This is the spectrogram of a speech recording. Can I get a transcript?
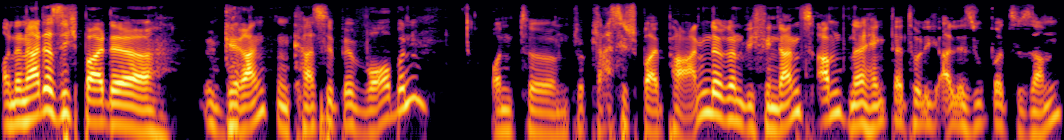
Und dann hat er sich bei der Krankenkasse beworben und äh, so klassisch bei ein paar anderen wie Finanzamt, ne, hängt natürlich alles super zusammen.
